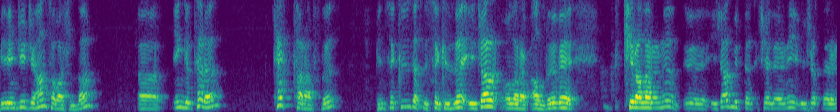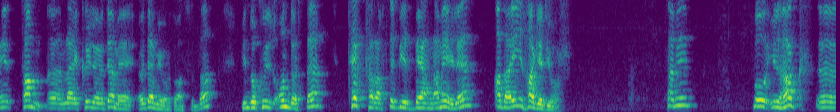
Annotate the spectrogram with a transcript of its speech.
Birinci Cihan Savaşı'nda e, İngiltere tek taraflı 1878'de icar olarak aldığı ve kiralarını, e, icar müddet şeylerini, ücretlerini tam e, layıkıyla ödeme, ödemiyordu aslında. 1914'te tek taraflı bir beyanname ile adayı ilhak ediyor. Tabii bu ilhak e,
